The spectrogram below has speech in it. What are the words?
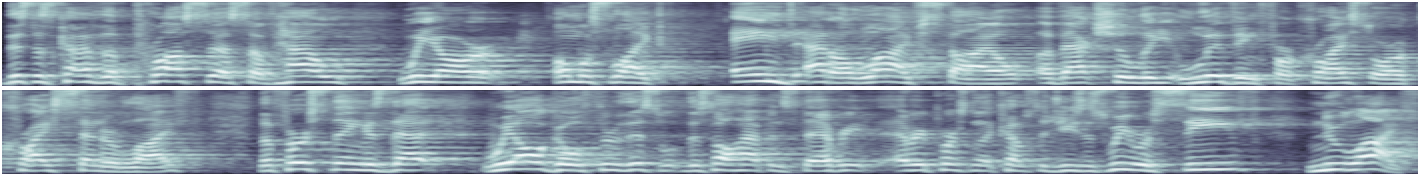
this is kind of the process of how we are almost like aimed at a lifestyle of actually living for Christ or a Christ centered life. The first thing is that we all go through this. This all happens to every, every person that comes to Jesus. We receive new life.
